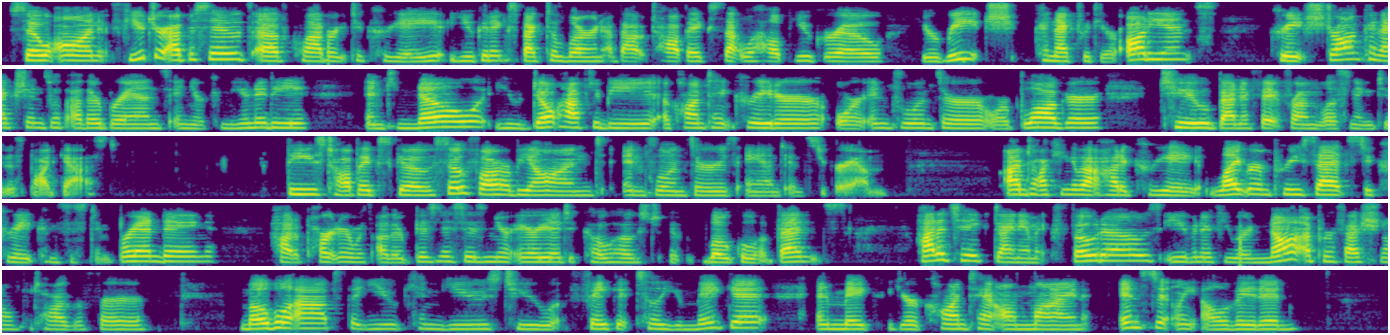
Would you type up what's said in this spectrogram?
So, on future episodes of Collaborate to Create, you can expect to learn about topics that will help you grow your reach, connect with your audience, create strong connections with other brands in your community, and no, you don't have to be a content creator or influencer or blogger to benefit from listening to this podcast. These topics go so far beyond influencers and Instagram. I'm talking about how to create Lightroom presets to create consistent branding, how to partner with other businesses in your area to co host local events, how to take dynamic photos even if you are not a professional photographer, mobile apps that you can use to fake it till you make it and make your content online instantly elevated,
